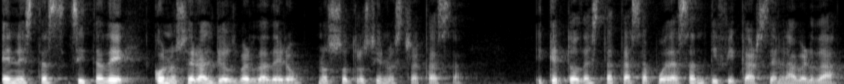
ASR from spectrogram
en esta cita de conocer al Dios verdadero, nosotros y nuestra casa, y que toda esta casa pueda santificarse en la verdad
